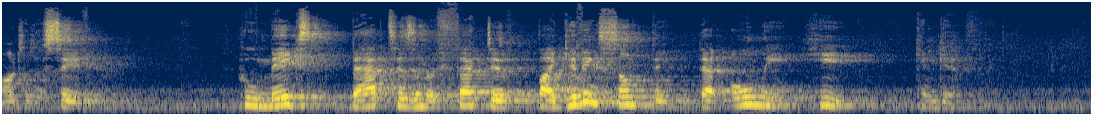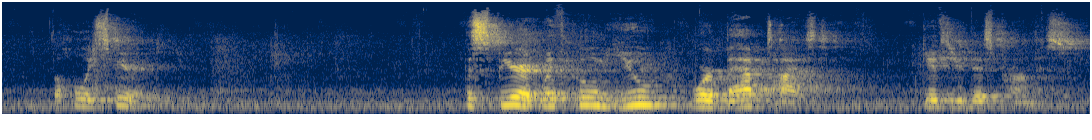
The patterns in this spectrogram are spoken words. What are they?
onto the Savior, who makes baptism effective by giving something that only he can give the Holy Spirit. The Spirit with whom you were baptized gives you this promise.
